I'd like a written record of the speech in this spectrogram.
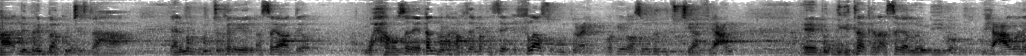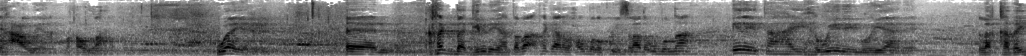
Ha dhimrin baa ku jirta ha. Yani marka ku tukanayo asagaa de xanuunsanaya qalbiga xanuunsanaya marka si ikhlaas ugu ducay. Marka inuu asaga dadka tujiyaa fiican ee digitaankana asagaa loo dhiibo. Wixii caawanaya ha caawiyaan marka u baahno waaya rag baa gelinaya haddaba. Raggaana waxa u mudan kuwii salaada u mudnaa. Inay tahay haweeney mooyaane la qabay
